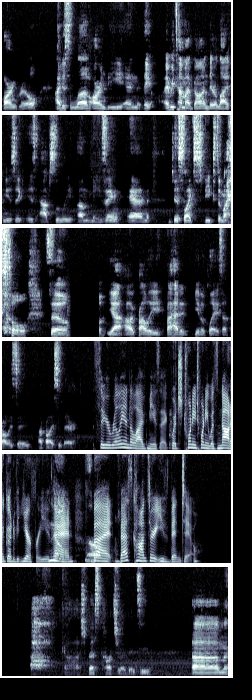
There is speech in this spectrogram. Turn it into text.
Bar and Grill. I just love R and B, and they every time I've gone, their live music is absolutely amazing and just like speaks to my soul. So yeah, I would probably if I had to give a place, I'd probably say I'd probably say there. So you're really into live music, which 2020 was not a good year for you No. then, No. but best concert you've been to? Oh gosh, best concert I've been to. Um,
